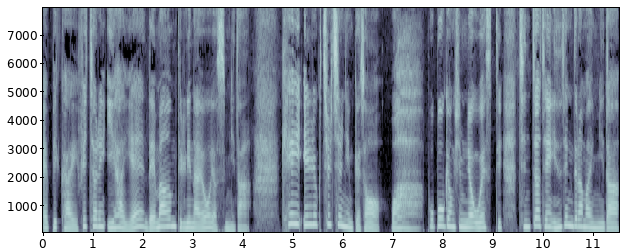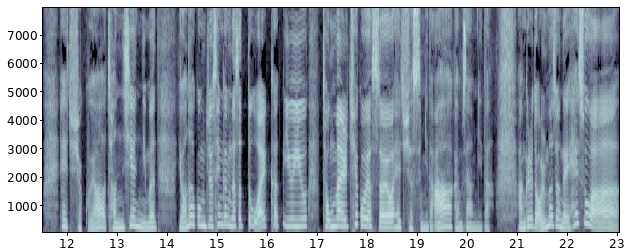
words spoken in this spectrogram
에픽하이 피처링 이하이의 내 마음 들리나요 였습니다. K1677님께서 와, 보보경심녀 OST 진짜 제 인생 드라마입니다. 해 주셨고요. 전시은 님은 연하공주 생각나서 또 왈칵 유유 정말 최고였어요 해 주셨습니다. 아, 감사합니다. 안 그래도 얼마 전에 해수와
